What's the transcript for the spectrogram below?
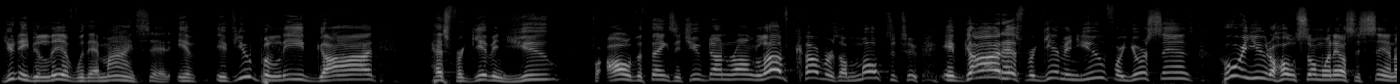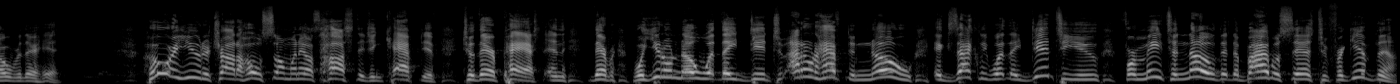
You need to live with that mindset. If, if you believe God has forgiven you for all the things that you've done wrong, love covers a multitude. If God has forgiven you for your sins, who are you to hold someone else's sin over their head? Who are you to try to hold someone else hostage and captive to their past and their well you don't know what they did to I don't have to know exactly what they did to you for me to know that the Bible says to forgive them.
